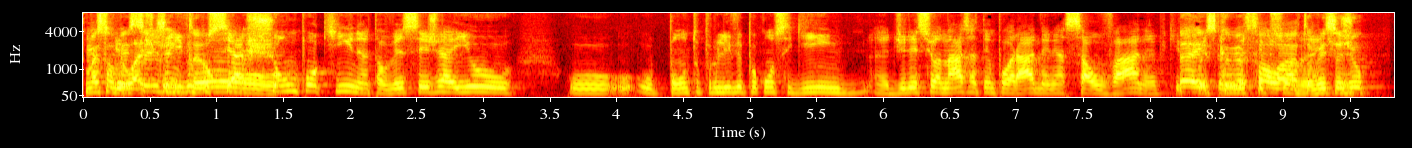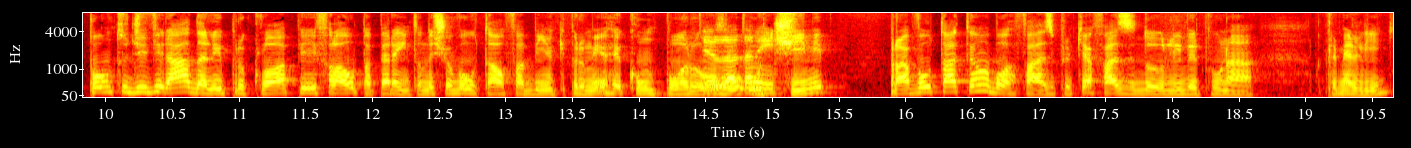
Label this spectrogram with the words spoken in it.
Mas talvez eu acho que seja, o Liverpool então, se achou um pouquinho, né? Talvez seja aí o, o, o ponto pro Liverpool conseguir eh, direcionar essa temporada, né? Salvar, né? Porque É foi isso que eu ia falar. Talvez né? seja o ponto de virada ali pro Klopp e falar: opa, peraí, então deixa eu voltar o Fabinho aqui pro meio, recompor o, o time pra voltar a ter uma boa fase. Porque a fase do Liverpool na, na Premier League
